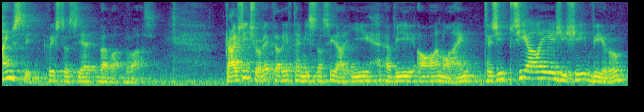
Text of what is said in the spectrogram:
Tajemství Kristus je ve, ve vás. Každý člověk, který je v té místnosti a i ví online, kteří přijali Ježíši víru,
